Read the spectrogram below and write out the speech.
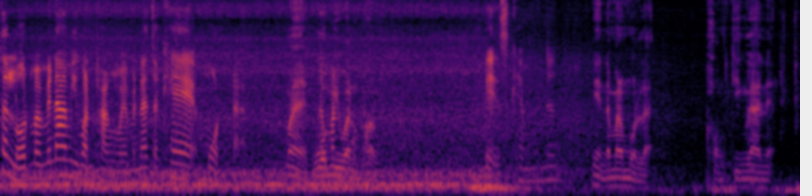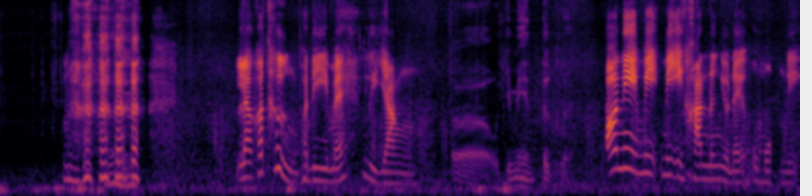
แต่รถมันไม่น่ามีวันพังไหมมันน่าจะแค่หมดอะไม่กูว่ามีวันพังเบสแคมนึงเนี่ยน้ำมันหมดแหละของจริงแล้วเนี่ย แล้วก็ถึงพอดีไหมหรือยัง เออยังไม่เห็นตึกเลยอ๋อนี่มีมีอีกคันหนึ่งอยู่ในอุโมงค์นี้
